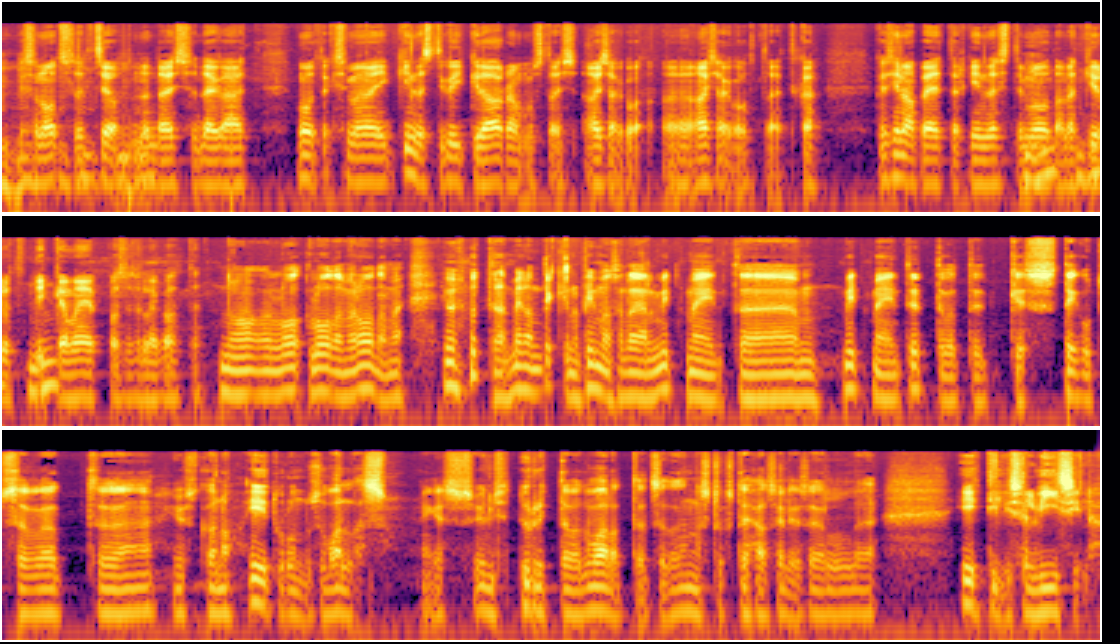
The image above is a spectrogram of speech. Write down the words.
kes on otseselt seotud nende asjadega, et me ootaksime kindlasti kõikide arvamust as-, asja, asja kohta, et ka ka sina, Peeter, kindlasti ma loodan, et kirjutad pikema eepose selle kohta. no lo-, loodame, loodame. ja ma mõtlen, et meil on tekkinud viimasel ajal mitmeid, äh, mitmeid ettevõtteid, kes tegutsevad äh, just ka noh, e-turunduse vallas ja kes üldiselt üritavad vaadata, et seda õnnestuks teha sellisel äh, eetilisel viisil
